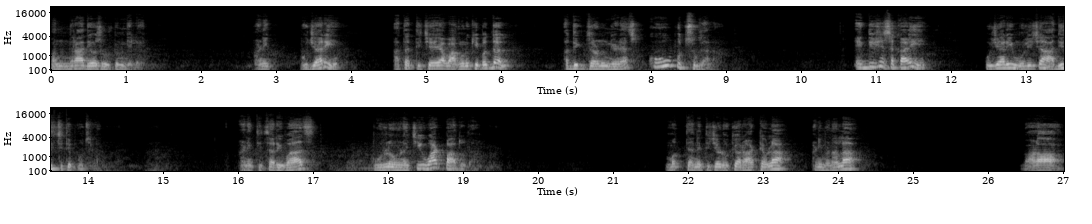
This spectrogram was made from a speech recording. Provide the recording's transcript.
पंधरा दिवस उलटून गेले. आणि पुजारी आता तिच्या या वागणुकीबद्दल अधिक जाणून घेण्यास खूप उत्सुक झाला. एक दिवशी सकाळी पुजारी मुलीच्या आधीच तिथे पोचला आणि तिचा रिवाज पूर्ण होण्याची वाट पाहत होता. मग त्याने तिच्या डोक्यावर हात ठेवला आणि म्हणाला बाळा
